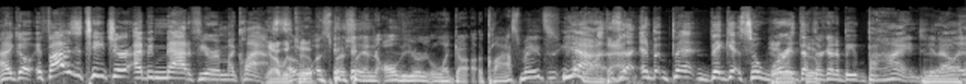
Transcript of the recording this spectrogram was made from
I go, if I was a teacher, I'd be mad if you were in my class. Yeah, I would too. Oh, especially in all your like uh, classmates. You Yeah, so- and, but, but they get so worried that too. they're going to be behind, you know?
